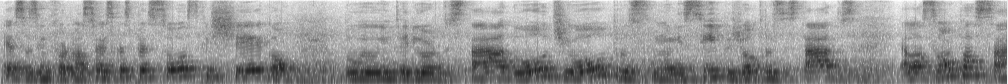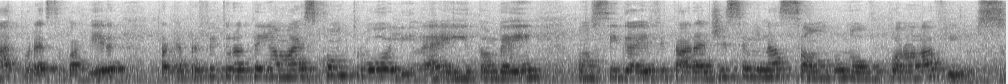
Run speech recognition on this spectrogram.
essas informações, que as pessoas que chegam do interior do estado ou de outros municípios, de outros estados, elas vão passar por essa barreira para que a prefeitura tenha mais controle né, e também consiga evitar a disseminação do novo coronavírus.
